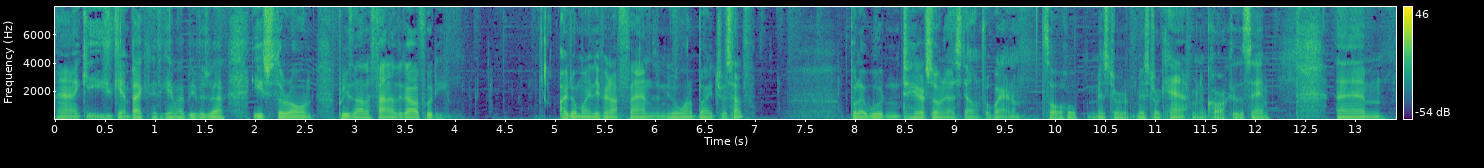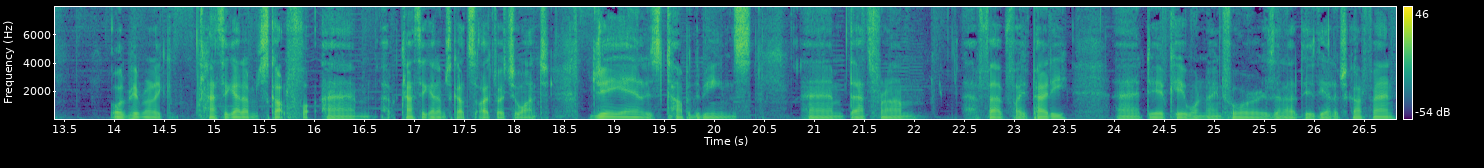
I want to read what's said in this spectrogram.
Uh, he's getting back into the game, I believe, as well. Each their own, but he's not a fan of the golf hoodie. I don't mind if you're not fans and you don't want to buy it yourself, but I wouldn't tear someone else down for wearing them. So I hope Mr. Mr. Cashman and Cork are the same. Um, other people are like Classic Adam Scott, um, Classic Adam Scott's That's What You Want. JL is top of the beans. Um, that's from uh, Fab Five Paddy. Uh, Dave K194 is, an, is the Adam Scott fan.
